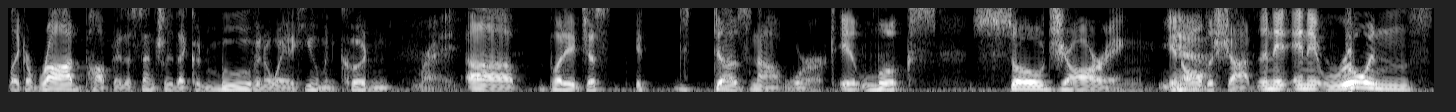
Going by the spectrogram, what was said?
like a rod puppet, essentially that could move in a way a human couldn't. right. Uh, but it just it does not work. It looks so jarring in Yeah. all the shots, and it and it ruins,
